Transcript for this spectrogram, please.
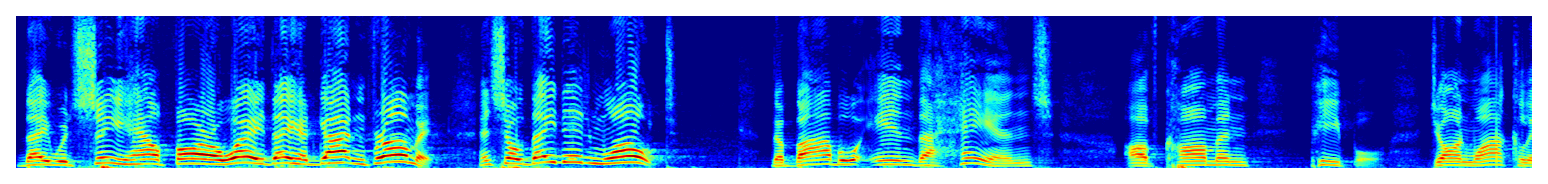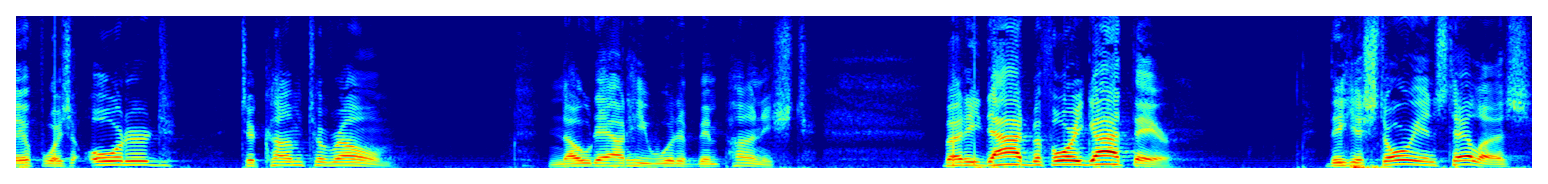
they would see how far away they had gotten from it. And so they didn't want the Bible in the hands of common people. John Wycliffe was ordered to come to Rome. No doubt he would have been punished. But he died before he got there. The historians tell us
